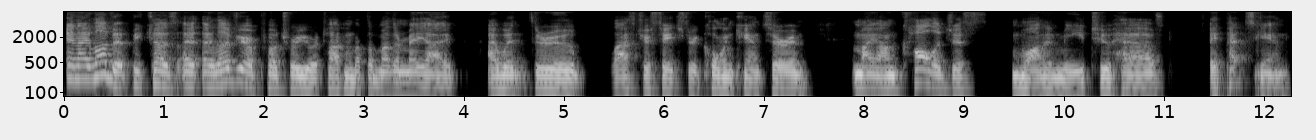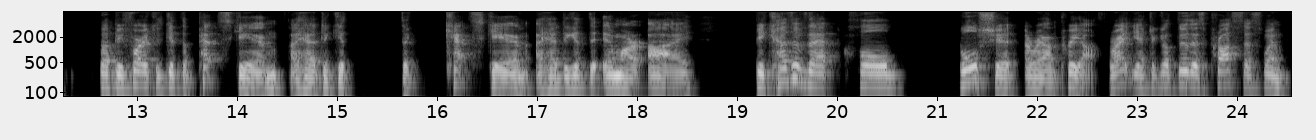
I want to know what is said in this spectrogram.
And I love it because I, I, love your approach where you were talking about the mother may I. I went through last year stage three colon cancer, and my oncologist wanted me to have a PET scan. But before I could get the PET scan, I had to get the CAT scan, I had to get the MRI because of that whole bullshit around pre auth, right? You have to go through this process when,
